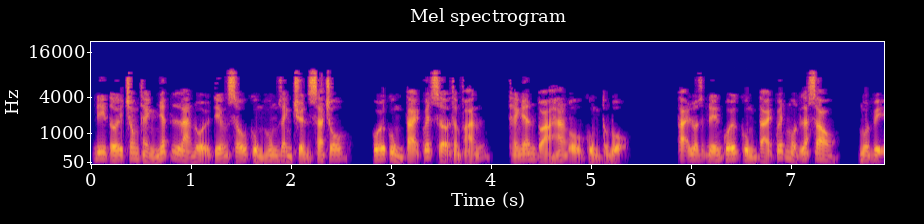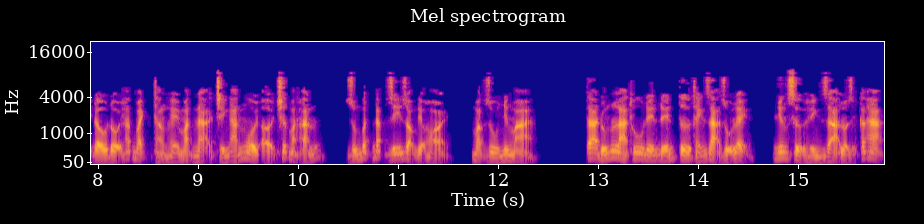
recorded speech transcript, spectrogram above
đi tới trong thành nhất là nổi tiếng xấu cùng hung danh truyền xa chỗ, cuối cùng tại quyết sở thẩm phán, thành nhân tòa hang ổ cùng tổng bộ. Tại luật đến cuối cùng tài quyết một lát sau, một vị đầu đội hắc bạch thẳng hề mặt nạ chính án ngồi ở trước mặt hắn, dùng bất đắc dĩ giọng điệu hỏi, mặc dù nhưng mà, ta đúng là thu đến đến từ thánh giả dụ lệnh, nhưng sự hình giả luật các hạng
